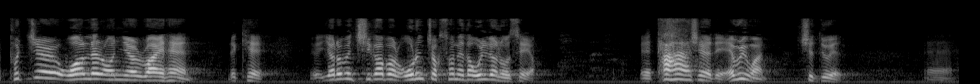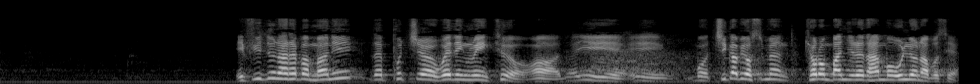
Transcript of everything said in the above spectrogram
Put your wallet on your right hand. 이렇게 예, 여러분 지갑을 오른쪽 손에다 올려놓으세요. 예, 다 하셔야 돼요. Everyone should do it. 예. If you do not have money, then put your wedding ring too. 어, 이, 이, 뭐 지갑이 없으면 결혼 반지라도 한번 올려놔 보세요.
